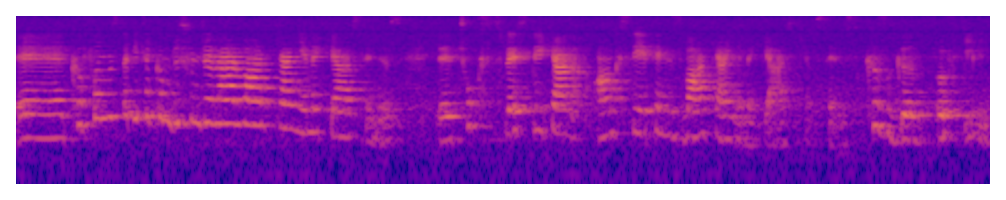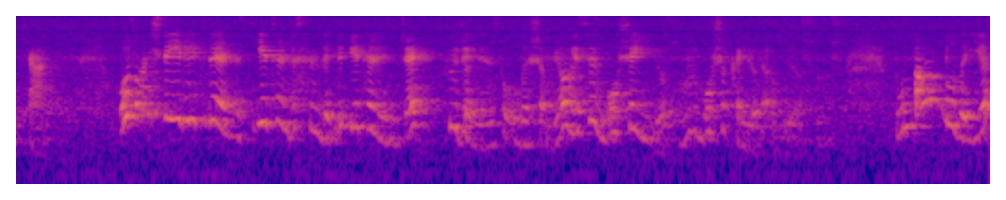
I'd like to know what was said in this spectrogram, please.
e, kafanızda bir takım düşünceler varken yemek yerseniz, e, çok stresliyken, anksiyeteniz varken yemek yerseniz, kızgın, öfkeliyken, o zaman işte yedikleriniz yeterince sindirilip yeterince hücrelerinize ulaşamıyor ve siz boşa yiyorsunuz, boşa kalori alıyorsunuz. Bundan dolayı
